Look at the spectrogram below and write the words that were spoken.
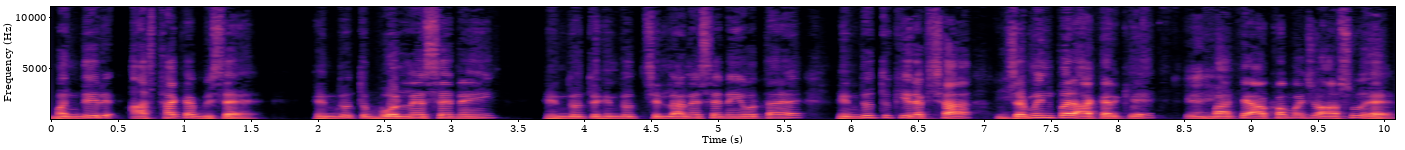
मंदिर आस्था का विषय है। हिंदुत्व बोलने से नहीं हिंदुत्व हिंदुत्व चिल्लाने से नहीं होता है। हिंदुत्व की रक्षा ज़मीन पर आकर के माँ के आँखों में जो आँसू है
